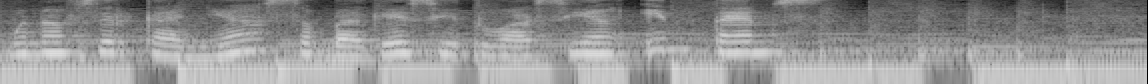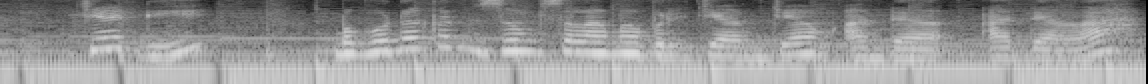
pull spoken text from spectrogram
menafsirkannya sebagai situasi yang intens jadi, menggunakan Zoom selama berjam-jam Anda adalah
